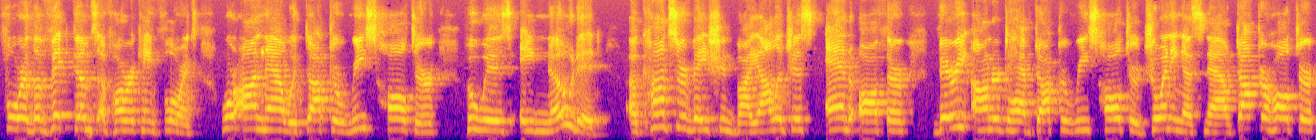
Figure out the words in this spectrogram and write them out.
for the victims of Hurricane Florence. We're on now with Dr. Reese Halter, who is a noted a conservation biologist and author. Very honored to have Dr. Reese Halter joining us now. Dr. Halter,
